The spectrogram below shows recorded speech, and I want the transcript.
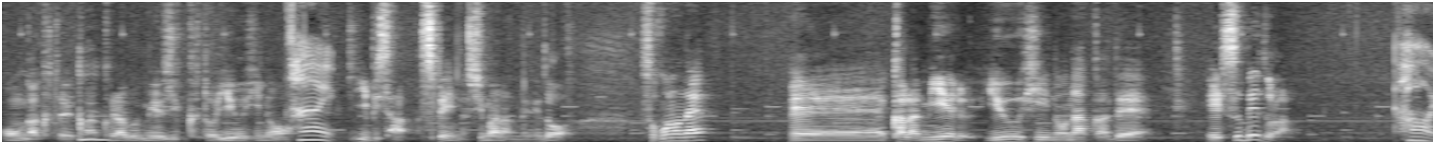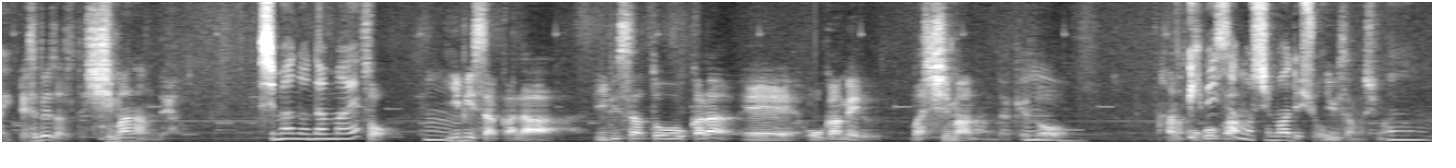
音楽というか、クラブミュージックと夕日のイビサスペインの島なんだけどそこのね、えー、から見える夕日の中でエスベドラ、はい、エスベドラって島なんだよ。島の名前？そう、うん、イビサからイビサ島から、えー、拝める、まあ、島なんだけど、うん。あのここがイビサも島でしょ？イビサも島、うん、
